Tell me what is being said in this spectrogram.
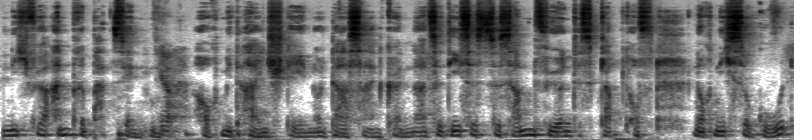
nicht für andere Patienten ja. auch mit einstehen und da sein können. Also dieses Zusammenführen, das klappt oft noch nicht so gut.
